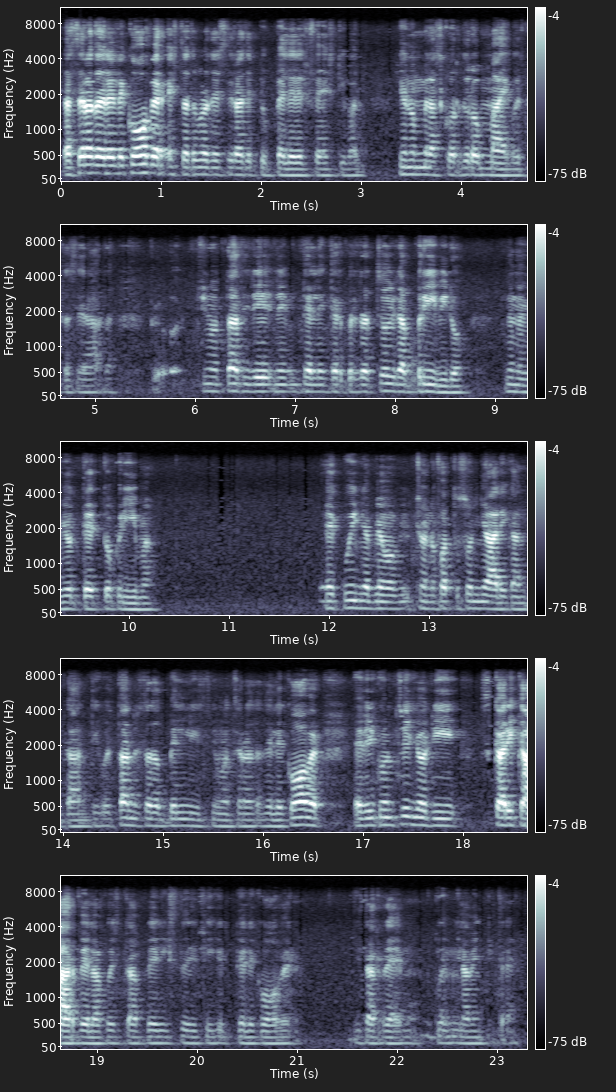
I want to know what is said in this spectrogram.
La serata delle cover è stata una delle serate più belle del festival. Io non me la scorderò mai questa serata ci sono state de, de, delle interpretazioni da brivido, come vi ho detto prima. E quindi abbiamo, ci hanno fatto sognare i cantanti. Quest'anno è stata bellissima la serata delle cover e vi consiglio di scaricarvela questa playlist delle cover di Sanremo 2023.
